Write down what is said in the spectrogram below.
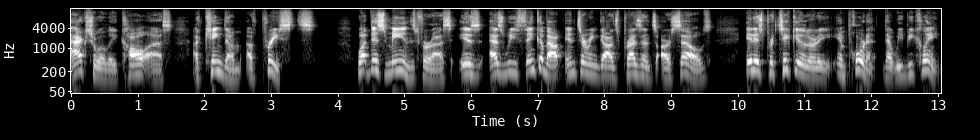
actually call us a kingdom of priests. What this means for us is as we think about entering God's presence ourselves, it is particularly important that we be clean.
